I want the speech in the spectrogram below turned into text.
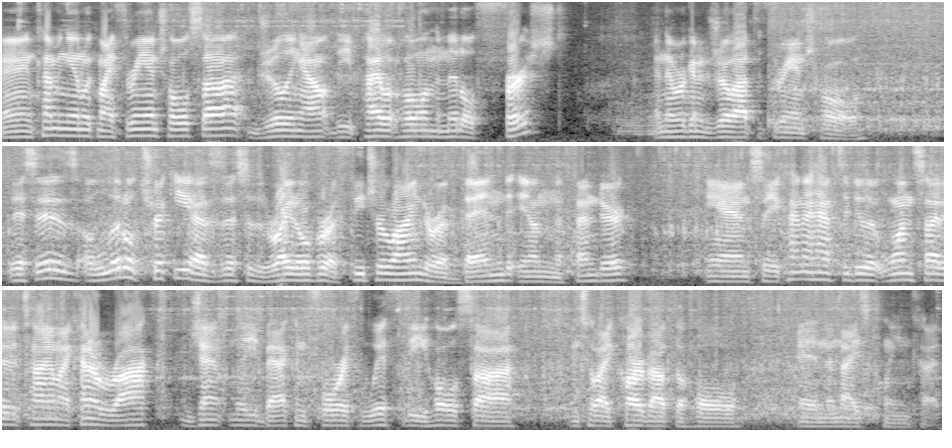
And coming in with my 3 inch hole saw, drilling out the pilot hole in the middle first, and then we're going to drill out the 3 inch hole. This is a little tricky as this is right over a feature line or a bend in the fender, and so you kind of have to do it one side at a time. I kind of rock gently back and forth with the hole saw until I carve out the hole in a nice clean cut.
